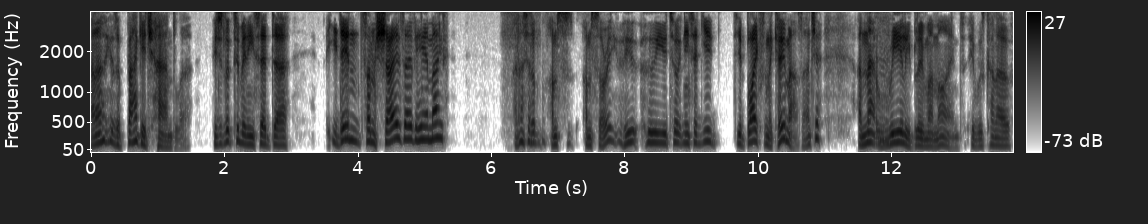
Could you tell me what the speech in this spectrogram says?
and I think there's a baggage handler. He just looked at me and he said, uh, "You doing some shows over here, mate?" And I said, "I'm I'm, I'm sorry. Who who are you talking?" And he said, "You you're Blake from the Kumars, aren't you?" And that Mhm. really blew my mind. It was kind of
